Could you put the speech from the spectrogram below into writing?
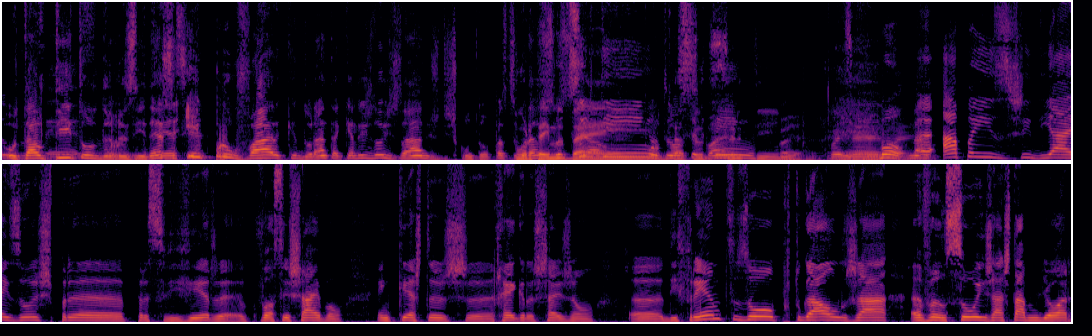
o o tal processo. título de residência e provar que durante aqueles dois anos descontou para a segurança Portei-me social. Certinho, bem. tudo certinho. certinho. Pois é. Bom, Não. ah, há países ideais hoje para, para se viver, ah, que vocês saibam, em que estas ah, regras sejam ah, diferentes ou Portugal já avançou e já está melhor?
